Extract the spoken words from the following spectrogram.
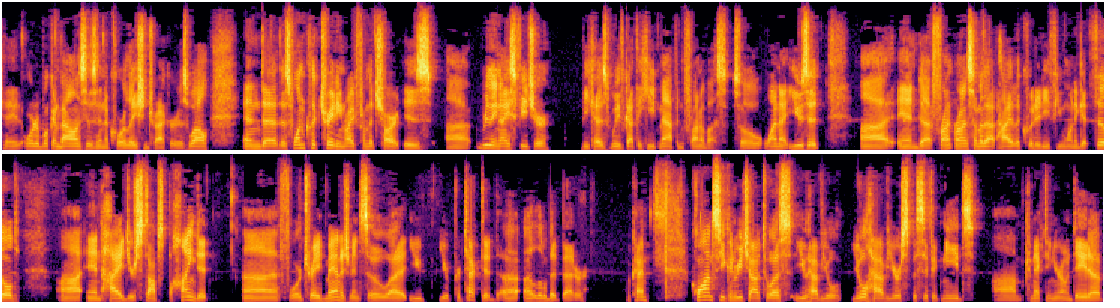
Okay, order book imbalances in a correlation tracker as well. And uh, this one-click trading right from the chart is a really nice feature because we've got the heat map in front of us. So why not use it and front run some of that high liquidity if you want to get filled and hide your stops behind it uh, for trade management so uh, you, you're protected uh, a little bit better. Okay, quants, you can reach out to us. You have you'll you'll have your specific needs, um, connecting your own data,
